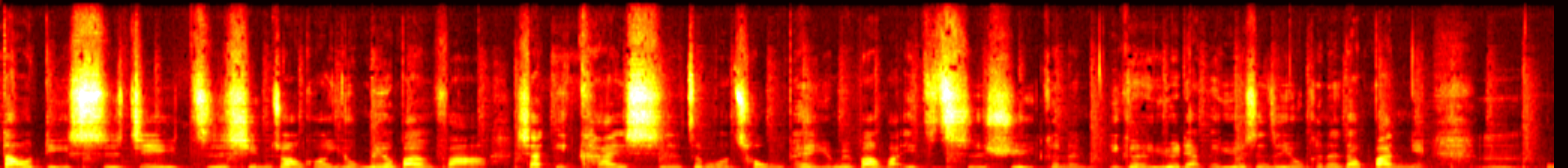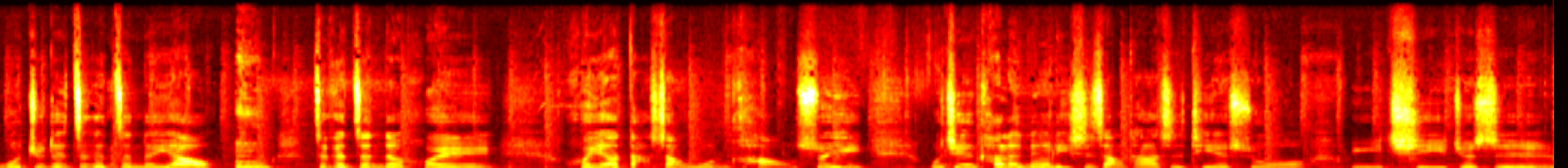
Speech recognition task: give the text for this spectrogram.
到底实际执行状况有没有办法像一开始这么充沛？有没有办法一直持续？可能一个月、两个月，甚至有可能到半年。嗯，我觉得这个真的要，这个真的会会要打上问号。所以我今天看了那个理事长，他是贴说，与其就是。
